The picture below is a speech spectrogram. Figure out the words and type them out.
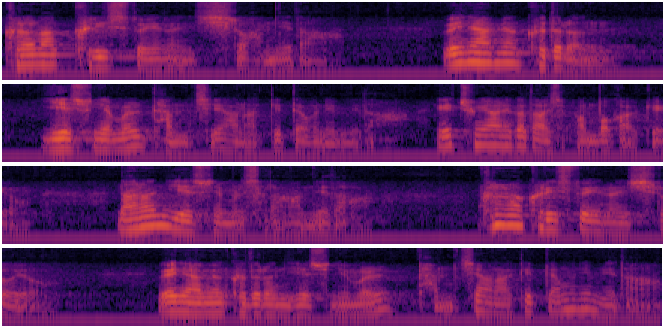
그러나 그리스도인은 싫어합니다. 왜냐하면 그들은 예수님을 닮지 않았기 때문입니다. 이게 중요하니까 다시 반복할게요. 나는 예수님을 사랑합니다. 그러나 그리스도인은 싫어요. 왜냐하면 그들은 예수님을 닮지 않았기 때문입니다.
